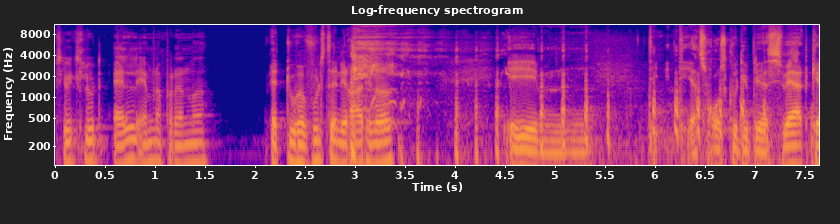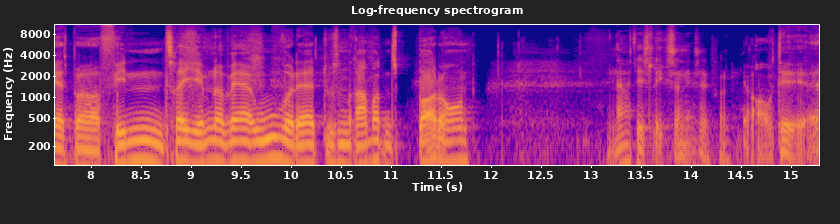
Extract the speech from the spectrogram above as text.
Skal vi ikke slutte alle emner på den måde? At du har fuldstændig ret i noget? øhm, det, det, jeg tror sgu, det bliver svært, Kasper, at finde tre emner hver uge, hvor det er, at du sådan rammer den spot on. Nå, det er slet ikke sådan, jeg ser på det. Jo, det er...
